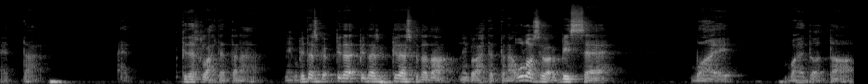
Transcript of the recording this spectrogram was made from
että, että pitäisikö lähteä tänään, niin kuin, pitäisikö, pitä, pitäisikö, pitäisikö tota, niin kuin lähteä tänään ulos juoda bissee vai, vai tota,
